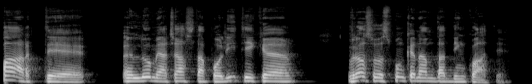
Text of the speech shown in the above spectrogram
parte în lumea aceasta politică, vreau să vă spun că n-am dat din coate.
